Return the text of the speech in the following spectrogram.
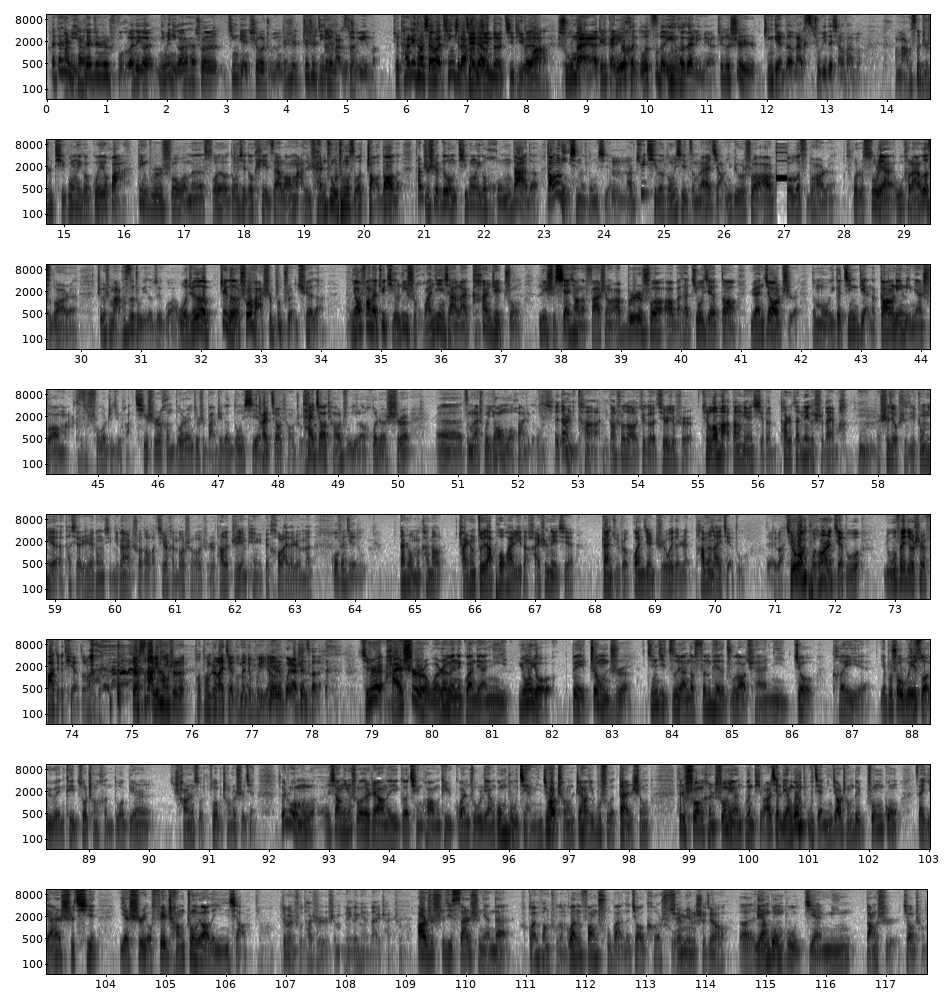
哎，但是你而但但这是符合那个，因为你刚才他说经典社会主义，这是这是经典马克思主义的嘛？就他这套想法听起来好渐进像的集体对化啊，赎买啊，这是感觉有很多资本运作在里面，这个是经典的马克思主义的想法吗？马克思只是提供了一个规划，并不是说我们所有东西都可以在老马的原著中所找到的，他只是给我们提供了一个宏大的纲领性的东西，嗯而具体的东西怎么来讲？你比如说啊，饿死多少人，或者苏联、乌克兰饿死多少人，这个是马克思主义的罪过。我觉得这个说法是不准确的。你要放在具体的历史环境下来看这种历史现象的发生，而不是说哦把它纠结到原教旨的某一个经典的纲领里面说哦马克思说过这句话。其实很多人就是把这个东西太教条主义，太教条主义了，或者是呃怎么来说妖魔化这个东西。哎，但是你看啊，你刚说到这个，其实就是其实老马当年写的，他是在那个时代嘛，嗯，十九世纪中叶他写的这些东西，你刚才说到了，其实很多时候只是他的只言片语被后来的人们，过分解读，但是我们看到产生最大破坏力的还是那些占据着关键职位的人，他们来解读，对对吧？其实我们普通人解读无非就是发几个帖子嘛。但是斯大林同志同同志来解读，那就不一样了。变成国家政策了。其实还是我认为那观点，你拥有对政治、经济资源的分配的主导权，你就可以，也不是说为所欲为，你可以做成很多别人常人所做不成的事情。所以说，我们呃像您说的这样的一个情况，我们可以关注联共部简明教程这样一部书的诞生，它就说明很说明问题了。而且，联共部简明教程对中共在延安时期也是有非常重要的影响。这本书它是什么哪个年代产生的？二十世纪三十年代官方出的吗？官方出版的教科书，全名是叫呃，联共部简明党史教程。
